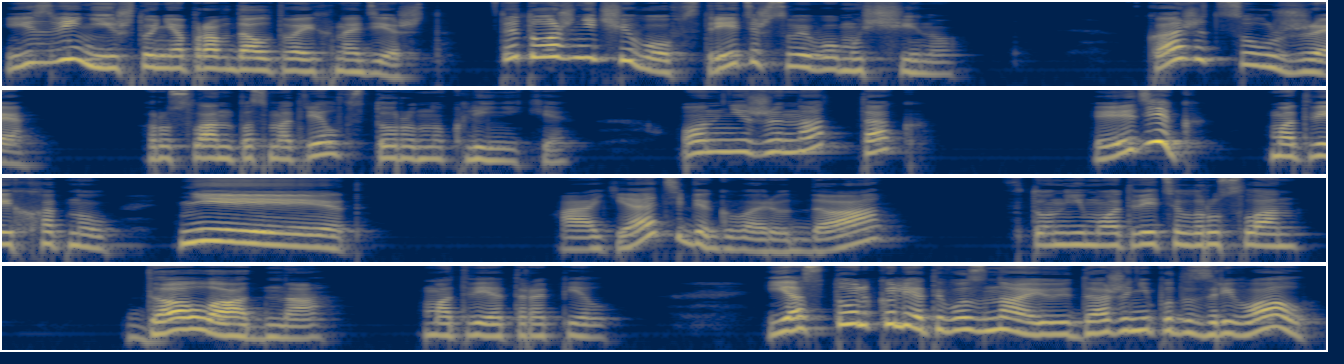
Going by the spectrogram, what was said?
«Извини, что не оправдал твоих надежд. Ты тоже ничего, встретишь своего мужчину». «Кажется, уже», — Руслан посмотрел в сторону клиники. «Он не женат, так?» «Эдик?» Матвей хохотнул. «Нет!» «А я тебе говорю, да!» В тон ему ответил Руслан. «Да ладно!» Матвей оторопел. «Я столько лет его знаю и даже не подозревал!»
